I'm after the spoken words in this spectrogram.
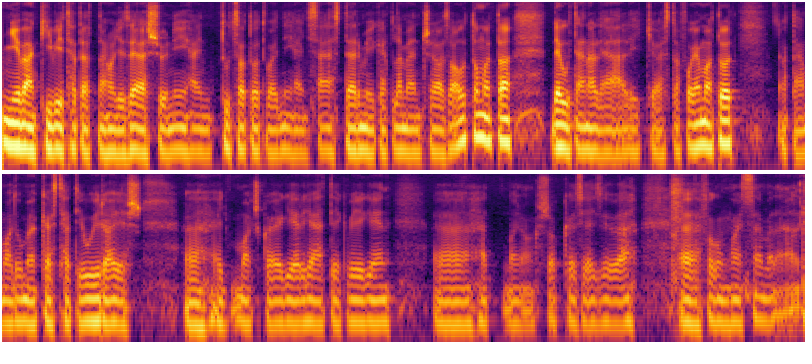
nyilván kivéthetetlen, hogy az első néhány tucatot vagy néhány száz terméket lementse az automata, de utána leállítja ezt a folyamatot, a támadó megkezdheti újra, és egy macska-egér játék végén hát nagyon sok közjegyzővel fogunk majd szemben állni.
